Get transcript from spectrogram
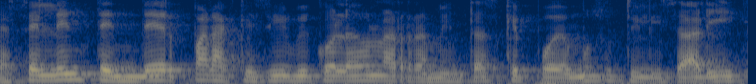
hacerle entender para qué sirve y cuáles son las herramientas que podemos utilizar y,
